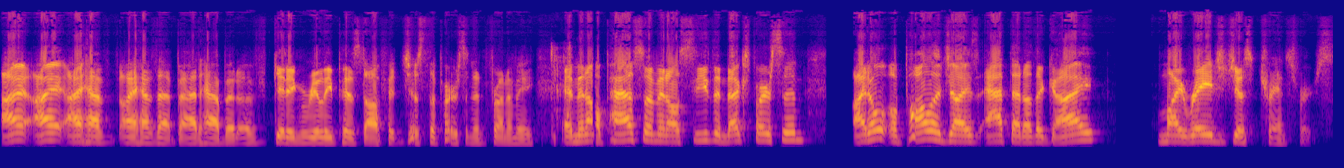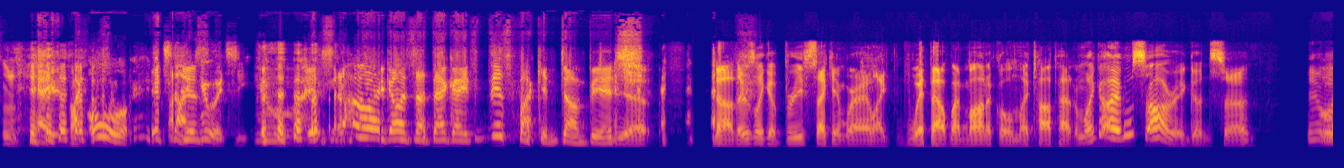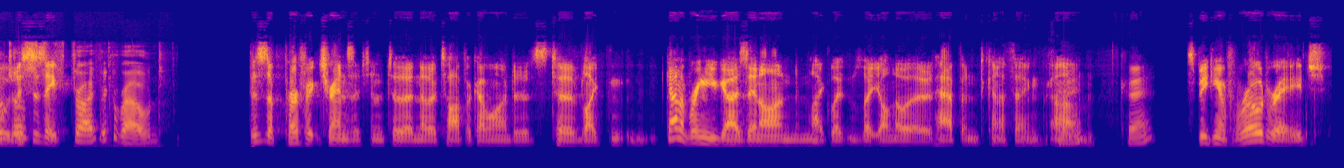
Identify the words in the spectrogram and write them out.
I, I I have I have that bad habit of getting really pissed off at just the person in front of me, and then I'll pass them and I'll see the next person. I don't apologize at that other guy. My rage just transfers. Yeah, you're like, oh, it's I not just- you, it's you. It's, I'm like, oh, it's not that guy. It's this fucking dumb bitch. yeah. No, there's like a brief second where I like whip out my monocle and my top hat. I'm like, I'm sorry, good sir. You were just this is a- driving around. this is a perfect transition to another topic I wanted to, to like kind of bring you guys in on and like let let y'all know that it happened, kind of thing. Okay. Um, Okay. speaking of road rage,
